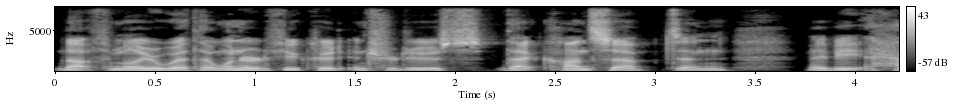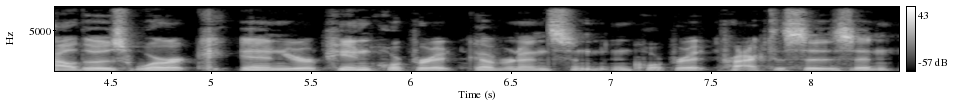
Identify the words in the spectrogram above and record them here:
not familiar with. I wondered if you could introduce that concept and maybe how those work in European corporate governance and, and corporate practices and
